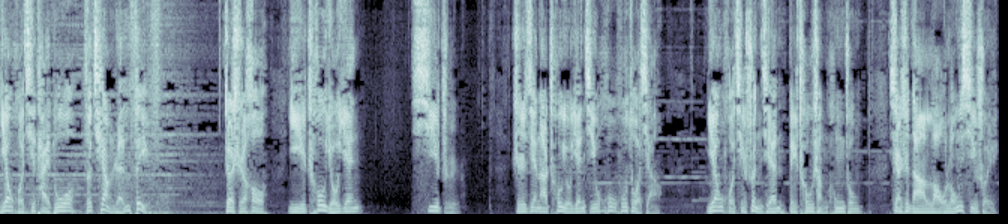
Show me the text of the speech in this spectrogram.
烟火气太多，则呛人肺腑。这时候，以抽油烟吸之。只见那抽油烟机呼呼作响，烟火气瞬间被抽上空中，像是那老龙吸水，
